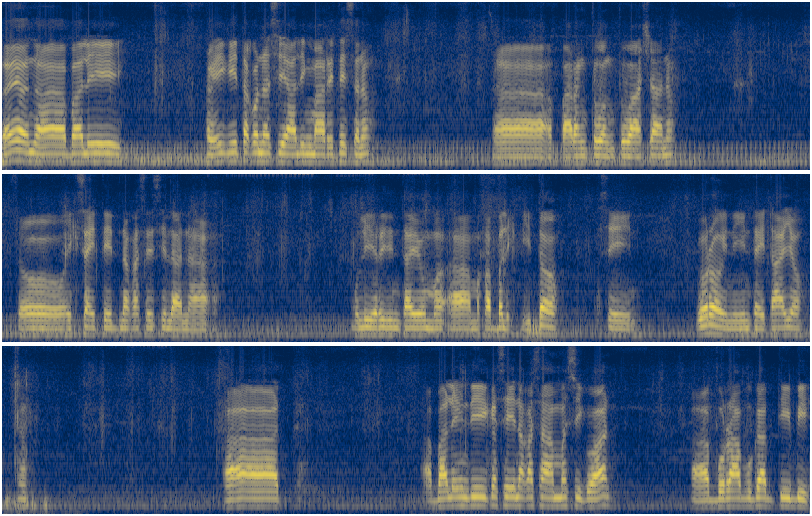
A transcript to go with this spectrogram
Ayan, ah, bali nakikita ko na si Aling Marites ano. Ah, parang tuwang-tuwa siya ano. So, excited na kasi sila na muli rin tayo ma- ah, makabalik dito kasi siguro iniintay tayo, no? At ah, bali hindi kasi nakasama si Juan. Ah, Burabugab TV.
